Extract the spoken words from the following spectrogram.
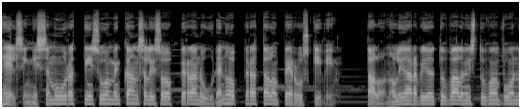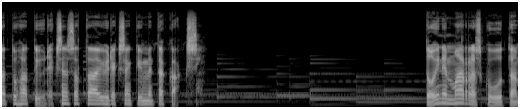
Helsingissä muurattiin Suomen kansallisoopperan uuden operatalon peruskivi. Talon oli arvioitu valmistuvan vuonna 1992. Toinen marraskuuta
